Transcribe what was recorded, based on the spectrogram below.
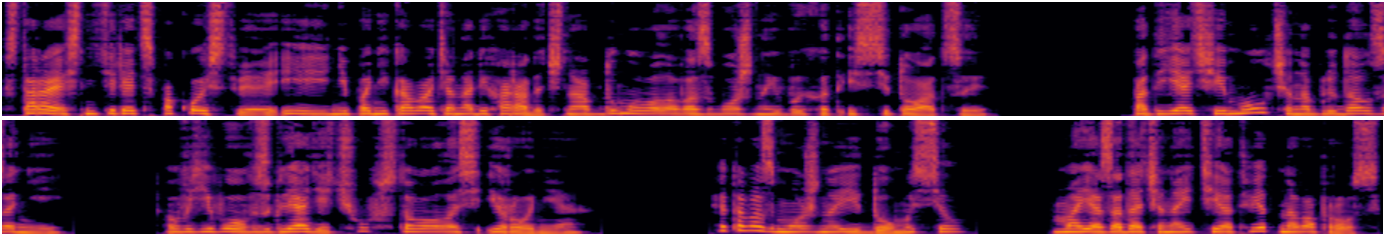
Стараясь не терять спокойствие и не паниковать, она лихорадочно обдумывала возможный выход из ситуации. Подьячий молча наблюдал за ней. В его взгляде чувствовалась ирония. Это, возможно, и домысел. Моя задача найти ответ на вопрос.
